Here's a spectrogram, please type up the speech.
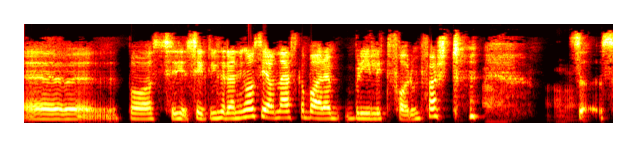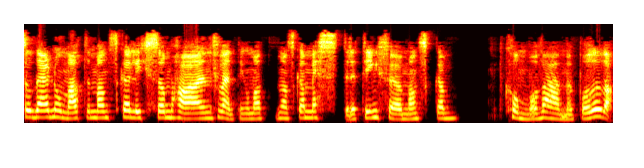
uh, på sirkeltrening, og sier at jeg skal bare bli litt form først. så, så det er noe med at man skal liksom ha en forventning om at man skal mestre ting før man skal komme og være med på det. Da.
